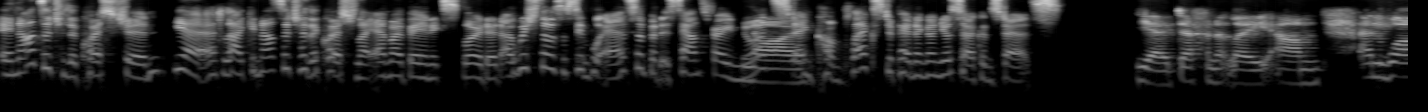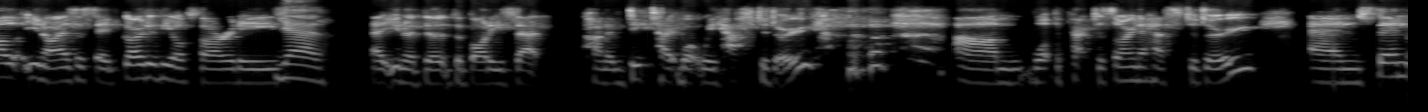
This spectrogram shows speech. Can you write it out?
in answer to the question, yeah, like in answer to the question, like, am I being exploited? I wish there was a simple answer, but it sounds very nuanced no. and complex depending on your circumstance. Yeah, definitely. Um, and while you know, as I said, go to the authorities. Yeah. Uh, you know the the bodies that kind of dictate what we have to do, um, what the practice owner has to do. And then,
